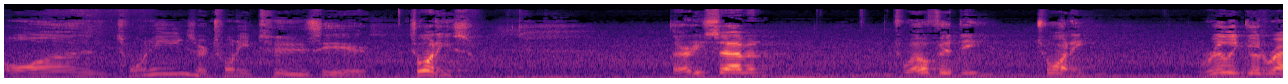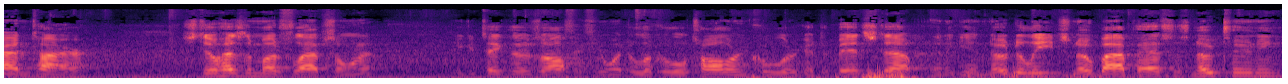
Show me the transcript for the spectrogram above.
on 20s or 22s here? 20s. 37, 1250, 20. Really good riding tire. Still has the mud flaps on it. You can take those off if you want to look a little taller and cooler. Got the bed step. And again, no deletes, no bypasses, no tuning.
